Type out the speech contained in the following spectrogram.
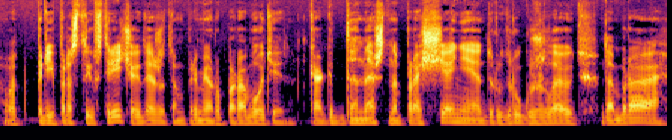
Вот при простых встречах, даже там, к примеру, по работе, когда наш на прощание друг другу желают добра,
